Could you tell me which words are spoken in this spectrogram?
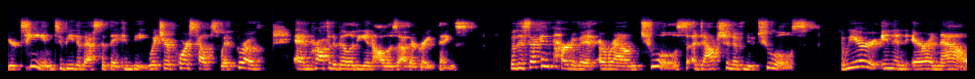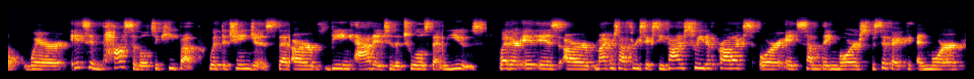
your team to be the best that they can be, which of course helps with growth and profitability and all those other great things. But the second part of it around tools, adoption of new tools, we are in an era now where it's impossible to keep up with the changes that are being added to the tools that we use, whether it is our Microsoft 365 suite of products or it's something more specific and more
